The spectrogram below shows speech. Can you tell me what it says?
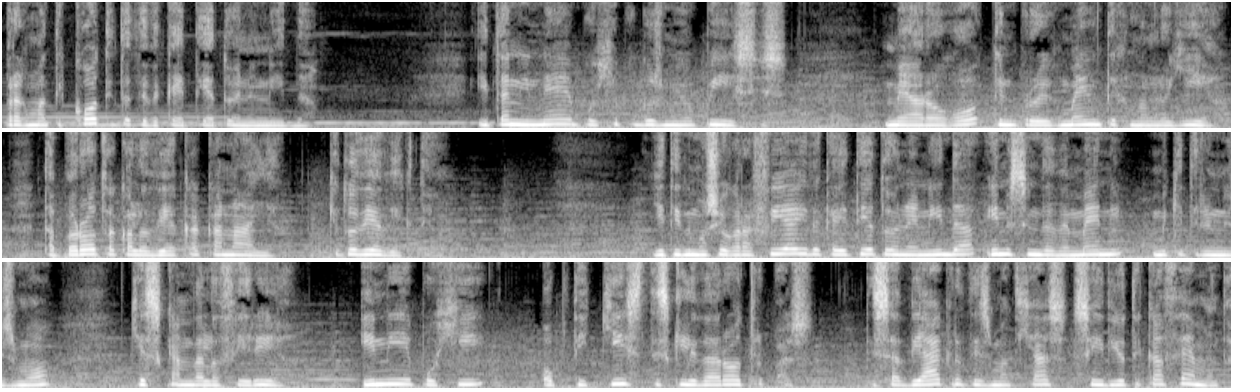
πραγματικότητα τη δεκαετία του 90. Ήταν η νέα εποχή παγκοσμιοποίησης, με αρρωγό την προηγμένη τεχνολογία, τα πρώτα καλωδιακά κανάλια και το διαδίκτυο. Για τη δημοσιογραφία η δεκαετία του 90 είναι συνδεδεμένη με κυτρινισμό και σκανδαλοθυρία. Είναι η εποχή οπτικής της κλειδαρότρυπας, της αδιάκριτης ματιάς σε ιδιωτικά θέματα.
